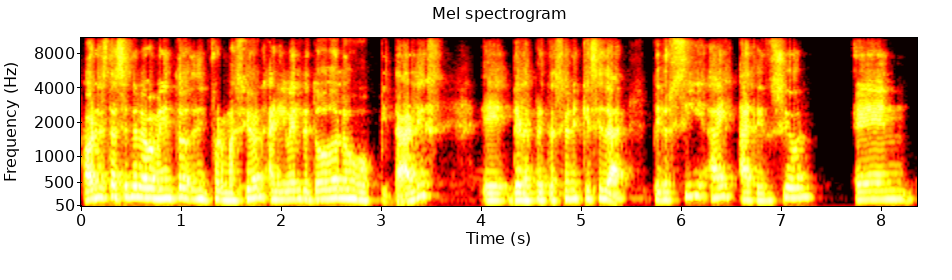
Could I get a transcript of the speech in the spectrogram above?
Ahora se está haciendo el lavamiento de información a nivel de todos los hospitales eh, de las prestaciones que se dan, pero sí hay atención en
